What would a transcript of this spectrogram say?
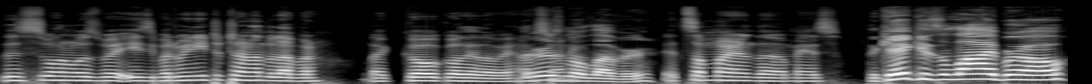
This one was way easy, but we need to turn on the lever. Like, go, go the other way. I'm There is no standing. lever. It's somewhere in the maze. The cake is a lie, bro.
